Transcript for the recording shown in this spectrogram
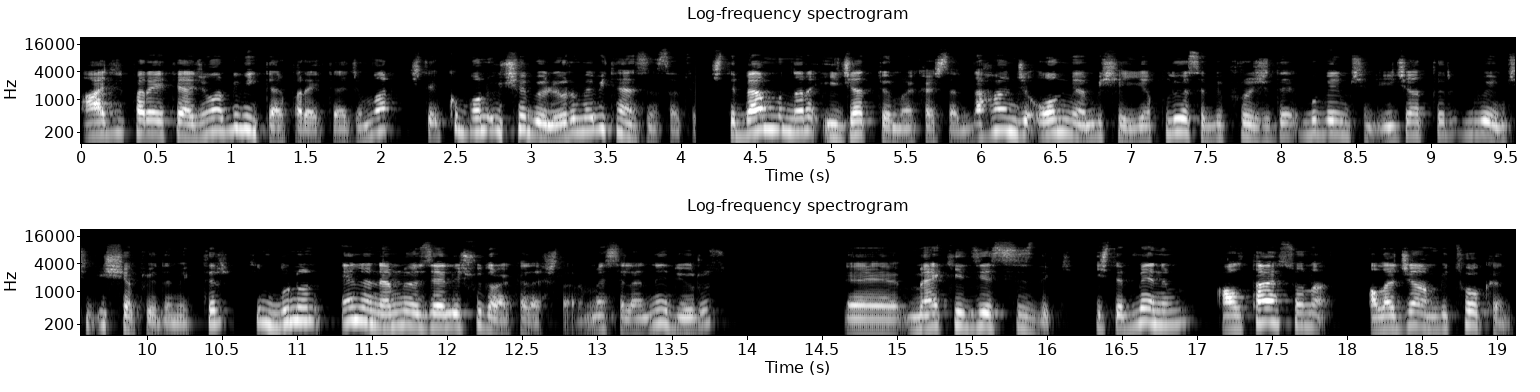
acil para ihtiyacım var. Bir miktar para ihtiyacım var. İşte kuponu 3'e bölüyorum ve bir tanesini satıyorum. İşte ben bunlara icat diyorum arkadaşlar. Daha önce olmayan bir şey yapılıyorsa bir projede bu benim için icattır. Bu benim için iş yapıyor demektir. Şimdi bunun en önemli özelliği şudur arkadaşlar. Mesela ne diyoruz? Ee, merkeziyetsizlik. İşte benim 6 ay sonra alacağım bir token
